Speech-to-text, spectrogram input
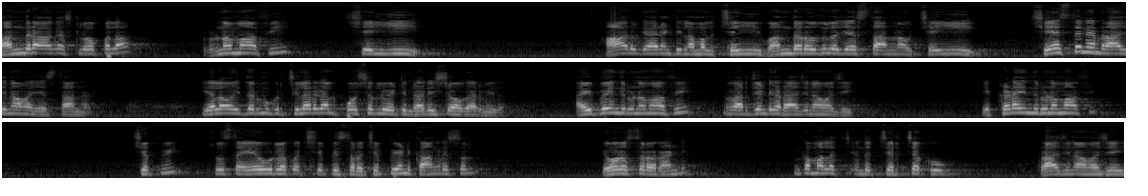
పంద్రా ఆగస్టు లోపల రుణమాఫీ చెయ్యి. ఆరు గ్యారంటీలు అమలు చెయ్యి. వంద రోజుల్లో చేస్తా అన్నావు చెయ్యి. చేస్తే నేను రాజీనామా చేస్తా అన్నాడు. ఇలా ఇద్దరు ముగ్గురు చిల్లరగాలు పోస్టర్లు పెట్టింది హరీష్ రావు గారి మీద. అయిపోయింది రుణమాఫీ నువ్వు అర్జెంటుగా రాజీనామా చెయ్యి. ఎక్కడైంది రుణమాఫీ? చెప్పి చూస్తా ఏ ఊర్లోకి వచ్చి చెప్పిస్తారో చెప్పియండి కాంగ్రెస్ వాళ్ళు. ఎవరు వస్తారో రండి. ఇంకా మళ్ళీ ఎంతో చర్చకు రాజీనామా చేయి.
